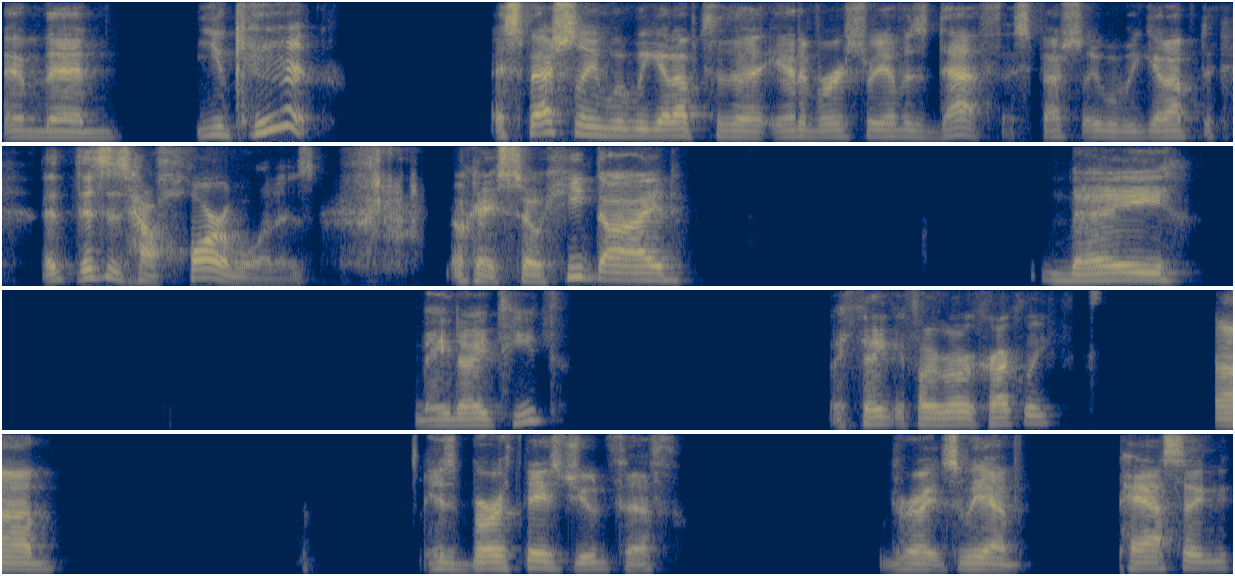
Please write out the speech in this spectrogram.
and then you can't especially when we get up to the anniversary of his death, especially when we get up to this is how horrible it is. Okay, so he died May May 19th. I think if I remember correctly. Um his birthday is June 5th. Right, so we have passing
